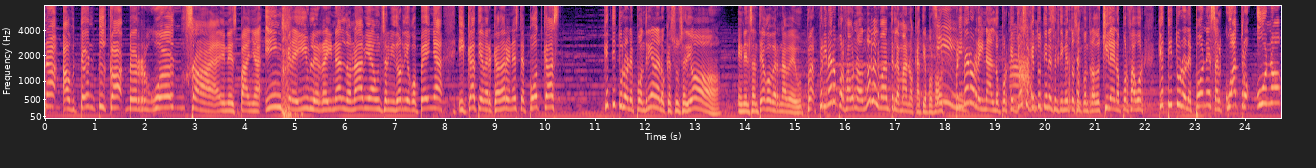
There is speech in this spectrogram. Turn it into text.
Una auténtica vergüenza en España. Increíble. Reinaldo Navia, un servidor Diego Peña y Katia Mercader en este podcast. ¿Qué título le pondrían a lo que sucedió en el Santiago Bernabéu? P- primero, por favor, no, no le levante la mano, Katia, por favor. Sí. Primero, Reinaldo, porque yo sé que tú tienes sentimientos encontrados. Chileno, por favor, ¿qué título le pones al 4-1?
